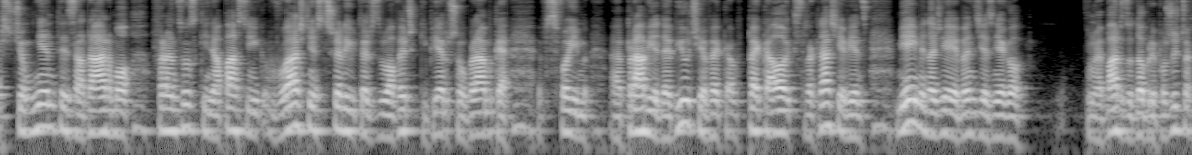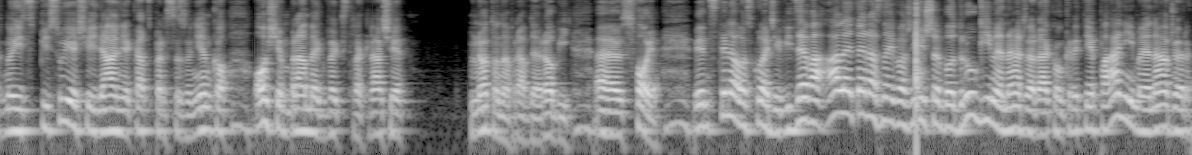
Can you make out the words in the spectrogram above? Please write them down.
ściągnięty za darmo, francuski napastnik, właśnie strzelił też z ławeczki pierwszą bramkę w swoim prawie debiucie w PKO Ekstraklasie, więc miejmy nadzieję, będzie z niego bardzo dobry pożyczek. No i spisuje się idealnie Kacper Sezonienko, 8 bramek w Ekstraklasie. No to naprawdę robi e, swoje. Więc tyle o składzie Widzewa, ale teraz najważniejsze, bo drugi menadżer, a konkretnie pani menadżer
